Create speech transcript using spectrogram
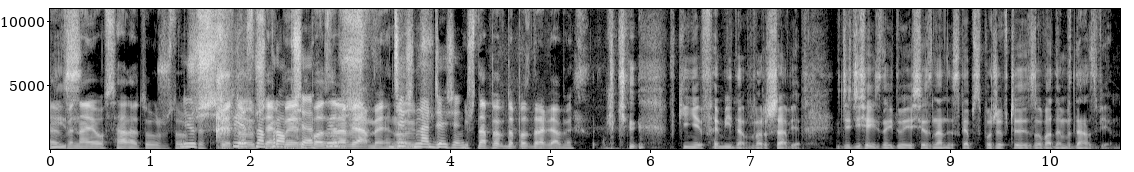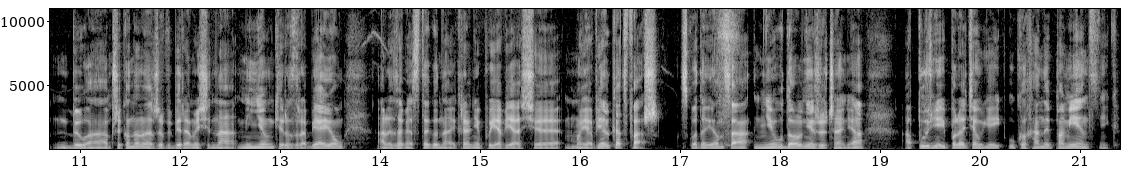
Niej... Wynajął salę, to już, to już, Już jest, jest to już na jakby propsie. pozdrawiamy. Już No 10 na już, 10. Już na pewno pozdrawiamy. w kinie Femina w Warszawie, gdzie dzisiaj znajduje się znany sklep spożywczy z owadem w nazwie. Była przekonana, że wybieramy się na minionki rozrabiają, ale zamiast tego na ekranie pojawia się moja wielka twarz, składająca nieudolnie życzenia, a później poleciał jej ukochany pamiętnik.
